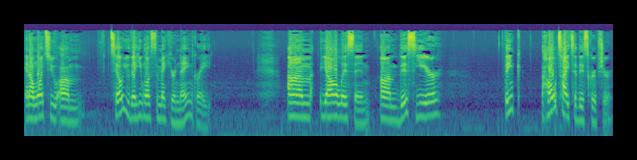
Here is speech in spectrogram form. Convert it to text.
And I want to um, tell you that He wants to make your name great. Um, y'all, listen. Um, this year, think, hold tight to this scripture.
